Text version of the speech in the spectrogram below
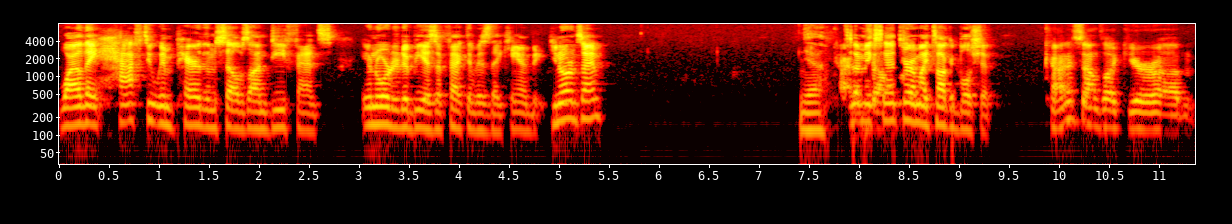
while they have to impair themselves on defense in order to be as effective as they can be. You know what I'm saying? Yeah. Does that make sense, or am I talking bullshit? Kind of sounds like your um,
